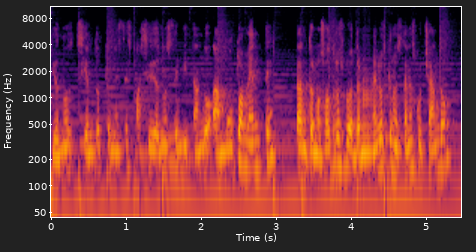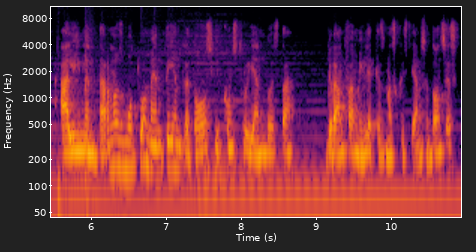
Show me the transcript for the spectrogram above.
Dios nos, siento que en este espacio Dios nos está invitando a mutuamente, tanto nosotros, pero también los que nos están escuchando, a alimentarnos mutuamente y entre todos ir construyendo esta gran familia que es más cristianos. Entonces,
